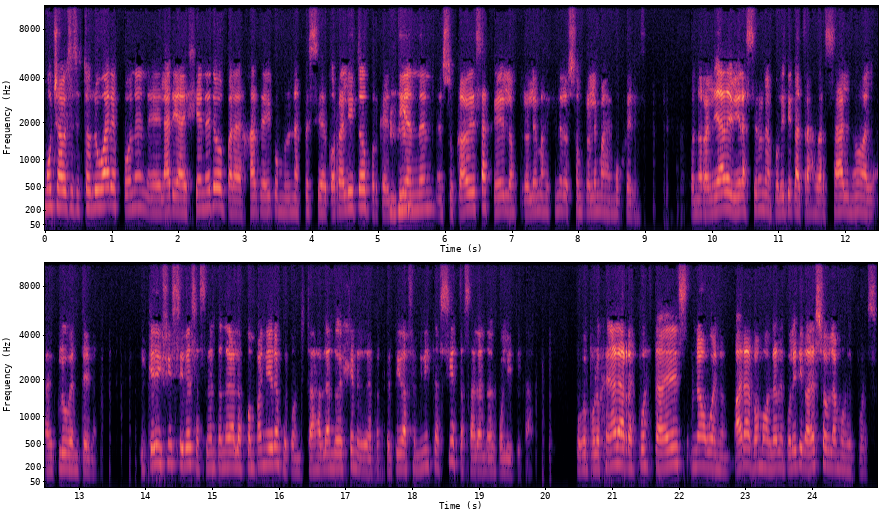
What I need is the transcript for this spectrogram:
Muchas veces estos lugares ponen el área de género para dejarte ahí como una especie de corralito porque entienden en sus cabezas que los problemas de género son problemas de mujeres, cuando en realidad debiera ser una política transversal ¿no? al club entero. Y qué difícil es hacer entender a los compañeros que cuando estás hablando de género y de perspectiva feminista, sí estás hablando de política. Porque por lo general la respuesta es, no, bueno, ahora vamos a hablar de política, de eso hablamos después.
